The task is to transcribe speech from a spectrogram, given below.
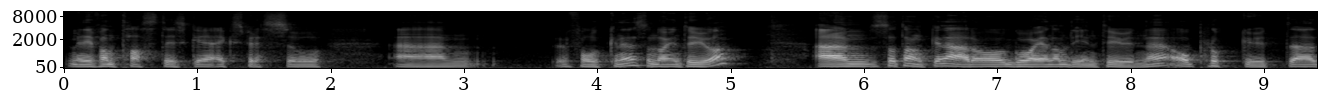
med de fantastiske Ekspresso-folkene som du har intervjua. Um, så tanken er å gå gjennom de intervjuene og plukke ut uh,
